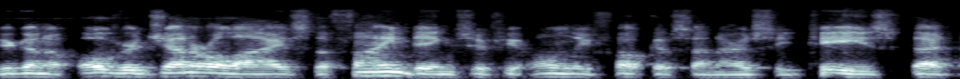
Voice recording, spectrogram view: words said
you're going to overgeneralize the findings if you only focus on RCTs that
